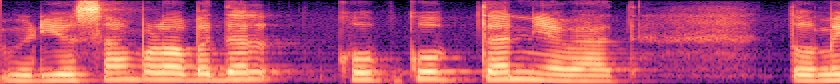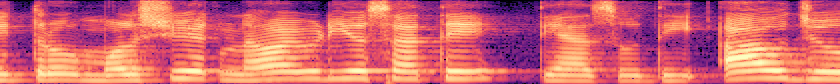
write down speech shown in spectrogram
વીડિયો સાંભળવા બદલ ખૂબ ખૂબ ધન્યવાદ. તો મિત્રો, મળશું એક નવા વીડિયો સાથે. ત્યાં સુધી આવજો.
